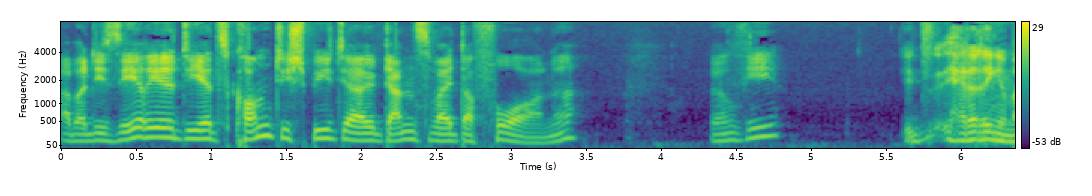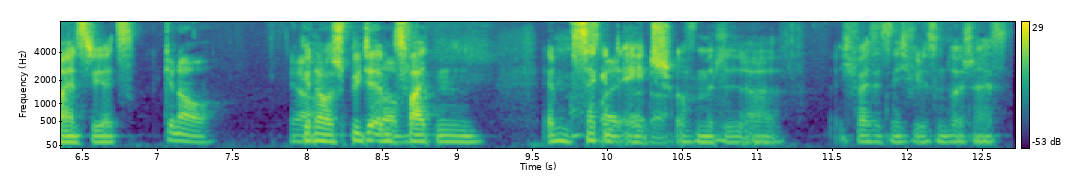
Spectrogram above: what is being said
Aber die Serie, die jetzt kommt, die spielt ja ganz weit davor, ne? Irgendwie? Herr der Ringe meinst du jetzt? Genau. Ja. Genau, es spielt ja im zweiten, im Second. Age of Mittel. Ja. Äh, ich weiß jetzt nicht, wie das in Deutsch heißt.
